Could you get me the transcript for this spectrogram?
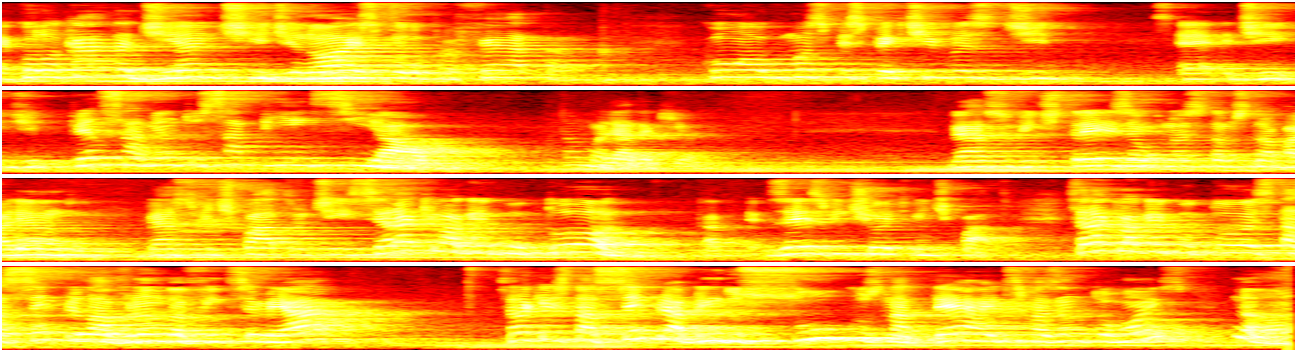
é colocada diante de nós pelo profeta com algumas perspectivas de, é, de, de pensamento sapiencial. Dá uma olhada aqui. Ó. Verso 23 é o que nós estamos trabalhando. Verso 24 diz: Será que o agricultor, Isaías 28, 24, será que o agricultor está sempre lavrando a fim de semear? Será que ele está sempre abrindo sulcos na terra e desfazendo torrões? Não.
